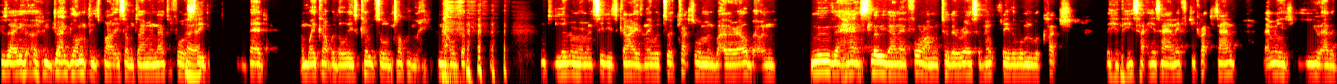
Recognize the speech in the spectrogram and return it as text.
because I, would be dragged along to these parties sometime and I had to fall asleep oh, yeah. in bed and wake up with all these coats all on top of me. And I would go into the living room and see these guys and they would sort of touch the woman by their elbow and move their hand slowly down their forearm to their wrist and hopefully the woman would clutch his, his hand. If she clutched his hand, that means you had a,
